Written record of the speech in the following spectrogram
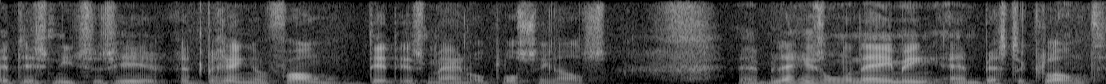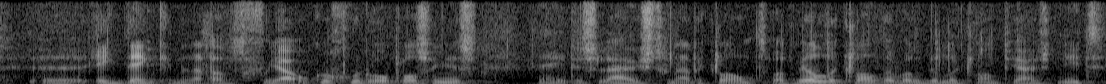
Het is niet zozeer het brengen van dit is mijn oplossing als uh, beleggingsonderneming en beste klant. Uh, ik denk inderdaad dat het voor jou ook een goede oplossing is. Nee, is luisteren naar de klant. Wat wil de klant en wat wil de klant juist niet?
